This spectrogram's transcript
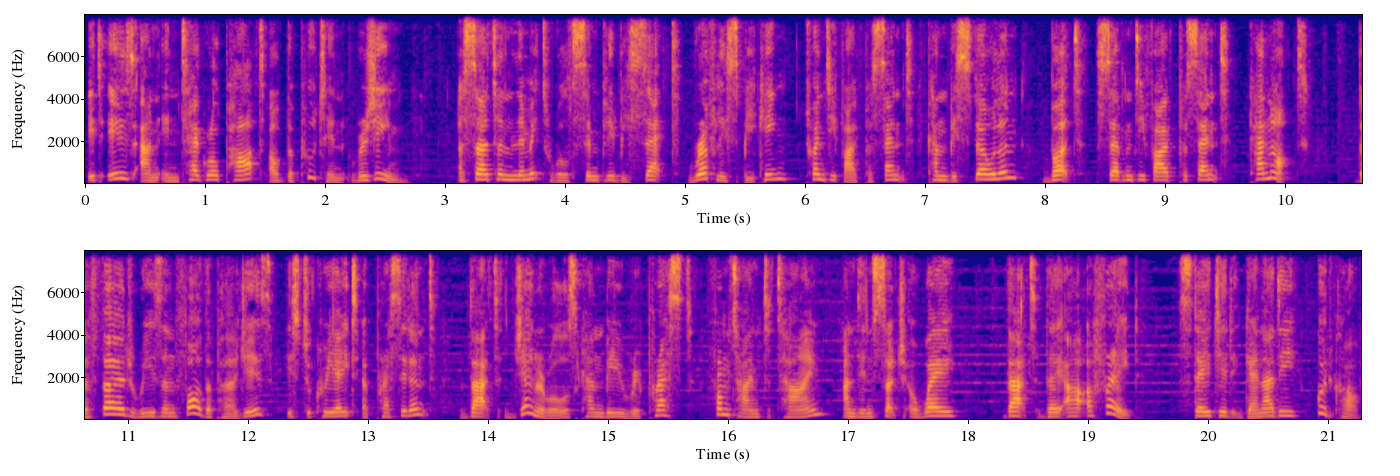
it is an integral part of the Putin regime. A certain limit will simply be set. Roughly speaking, 25% can be stolen, but 75% cannot. The third reason for the purges is to create a precedent that generals can be repressed from time to time and in such a way that they are afraid, stated Gennady Gudkov.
